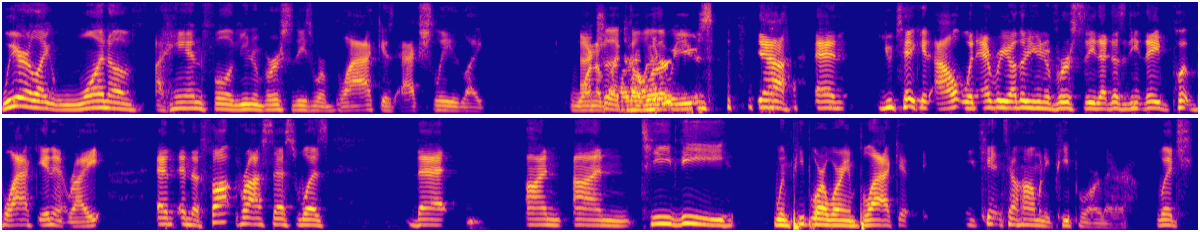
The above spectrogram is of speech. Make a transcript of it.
we are like one of a handful of universities where black is actually like one actually of the color that we use. yeah. And you take it out when every other university that doesn't need, they put black in it, right? And and the thought process was that on on TV when people are wearing black, it, you can't tell how many people are there, which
